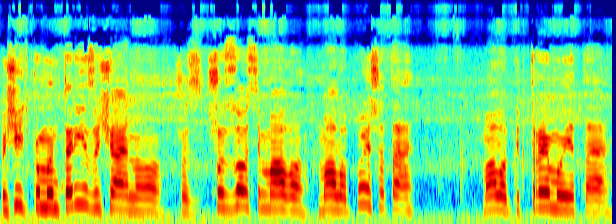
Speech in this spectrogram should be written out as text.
Пишіть коментарі, звичайно, щось, щось зовсім мало, мало пишете, мало підтримуєте.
